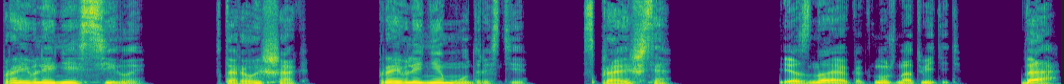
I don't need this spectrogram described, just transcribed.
Проявление силы. Второй шаг — проявление мудрости. Справишься?» Я знаю, как нужно ответить. «Да».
